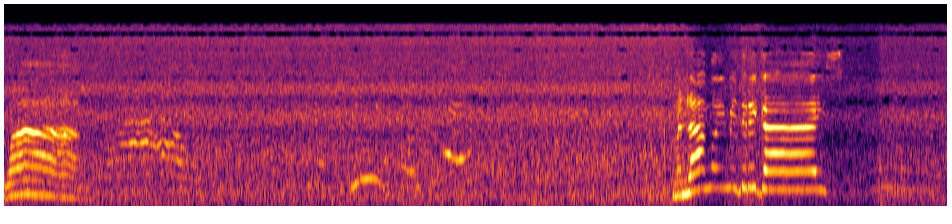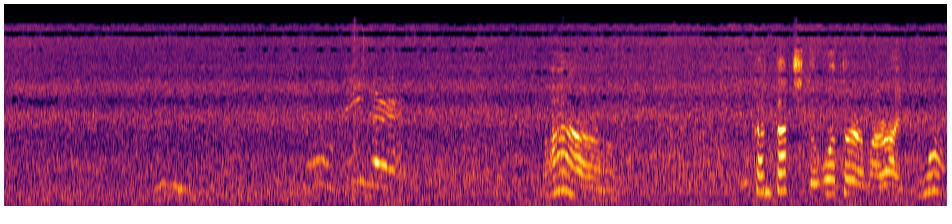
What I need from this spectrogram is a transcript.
Wow. Malangoy mi diri. can touch the water, am I right? Warm.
